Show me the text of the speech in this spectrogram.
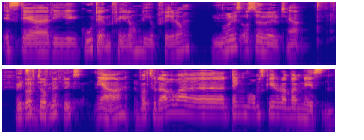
ist der die gute Empfehlung, die Empfehlung. Neues aus der Welt. Ja. Willst Läuft du, der auf Netflix? Ja, wolltest du darüber äh, denken, worum es geht oder beim nächsten?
